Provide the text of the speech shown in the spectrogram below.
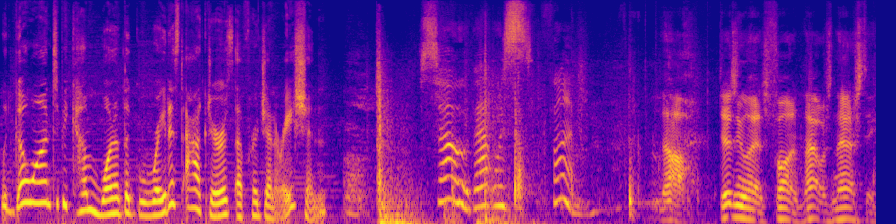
would go on to become one of the greatest actors of her generation? So, that was fun. Nah, Disneyland's fun. That was nasty.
